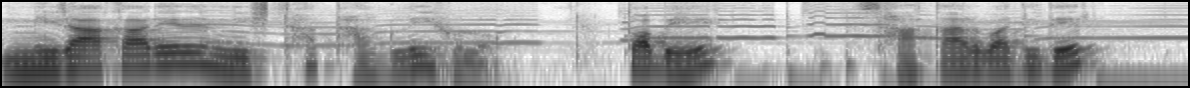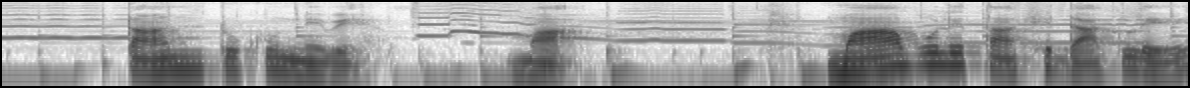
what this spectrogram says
নিরাকারের নিষ্ঠা থাকলেই হলো। তবে সাকারবাদীদের টানটুকু নেবে মা। মা বলে তাকে ডাকলে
